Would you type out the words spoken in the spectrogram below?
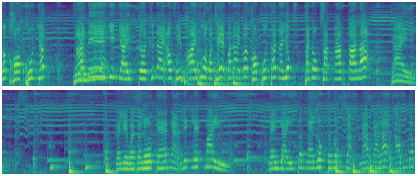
ต้องขอบคุณครับเที่งายนวนี้นี้ยิ่งใหญ่เกิดขึ้นได้เอาฝีพายทั่วประเทศมาได้ก็ขอบคุณท่านนายกธนงศักดิ์งามการละ ใช่ก็เรียกว่าสโลแกนน่ะ เล็กๆ ไม่ ใหญ่ๆต้นนายกธนงศักดิ์งามกาละทำครับ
